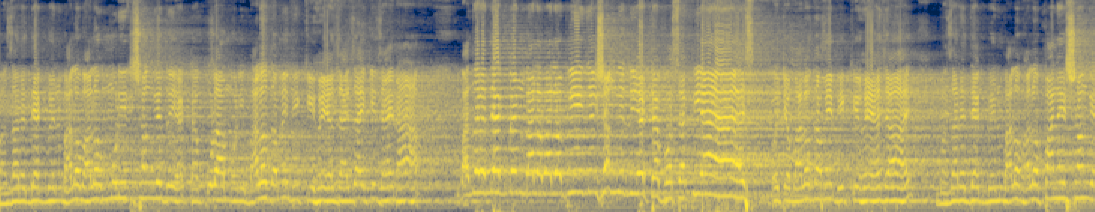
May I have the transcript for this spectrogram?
বাজারে দেখবেন ভালো ভালো মুড়ির সঙ্গে দুই একটা পোড়া মুড়ি ভালো দামে বিক্রি হয়ে যায় যায় কি যায় না? বাজারে দেখবেন ভালো ভালো পেঁয়াজের সঙ্গে দুই একটা পচা পেঁয়াজ, ওইটা ভালো দামে বিক্রি হয়ে যায়। বাজারে দেখবেন ভালো ভালো পানের সঙ্গে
